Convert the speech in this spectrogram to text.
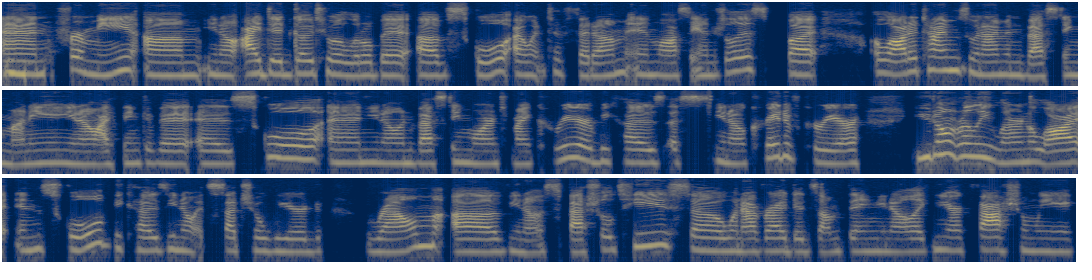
mm-hmm. and for me um you know i did go to a little bit of school i went to FIDM in los angeles but a lot of times when I'm investing money, you know, I think of it as school and, you know, investing more into my career because a, you know, creative career, you don't really learn a lot in school because, you know, it's such a weird realm of, you know, specialty. So whenever I did something, you know, like New York Fashion Week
